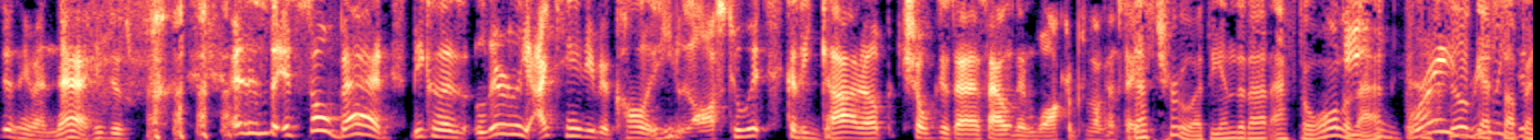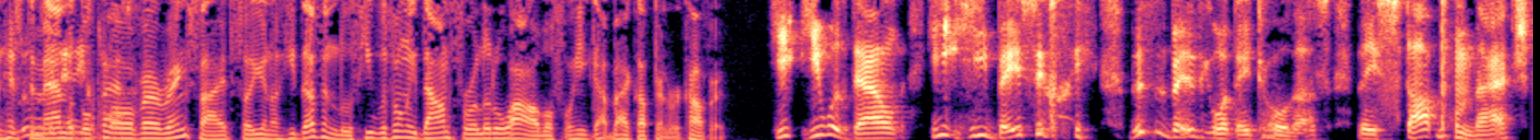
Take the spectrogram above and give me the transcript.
Didn't even that. He just and it's it's so bad because literally I can't even call it. He lost to it because he got up, choked his ass out, and then walked up the fucking stage. That's true. At the end of that, after all of he, that, he still gets up and hits the mandible claw over ringside. So you know he doesn't lose. He was only down for a little while before he got back up and recovered he he was down. He he basically this is basically what they told us. They stopped the match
